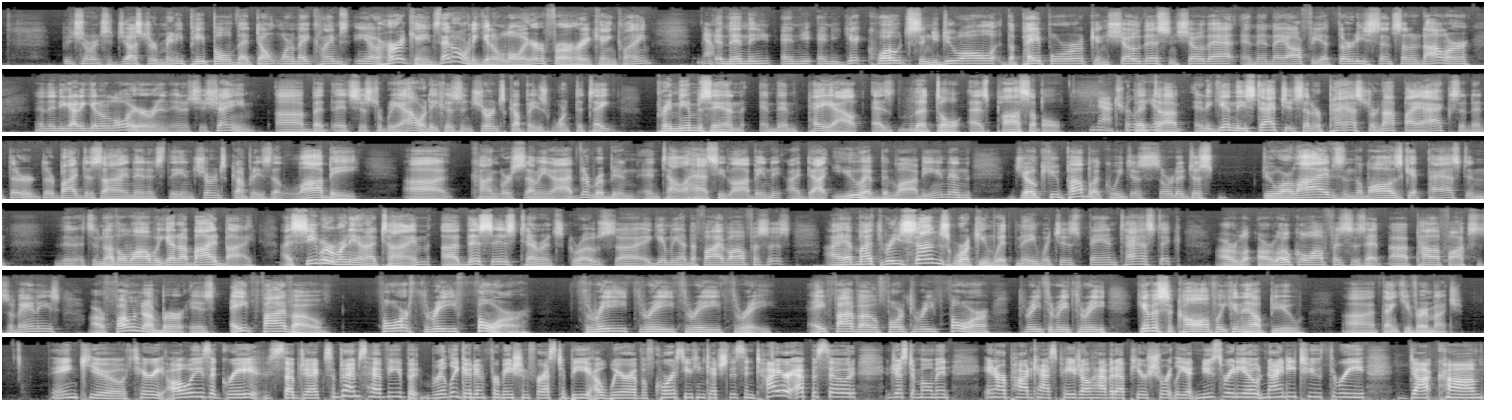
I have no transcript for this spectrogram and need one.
insurance adjuster, many people that don't want to make claims, you know, hurricanes, they don't want to get a lawyer for a hurricane claim. No. And then, then you, and you and you get quotes and you do all the paperwork and show this and show that, and then they offer you 30 cents on a dollar, and then you got to get a lawyer, and, and it's a shame. Uh, but it's just a reality because insurance companies want to take premiums in and then pay out as little as possible. Naturally. But yep. uh, and again, these statutes that are passed are not by accident; they're they're by design, and it's the insurance companies that lobby uh, Congress. I mean, I've never been in Tallahassee lobbying. I doubt you have been lobbying. And Joe Q Public, we just sort of just do our lives, and the laws get passed, and then it's another law we got to abide by. I see we're running out of time. Uh, this is Terrence Gross. Uh, again, we had the five offices. I have my three sons working with me, which is fantastic. Our, our local office is at uh, Palafox and Cervantes. Our phone number is 850 434 3333. 850 434 3333. Give us a call if we can help you. Uh, thank you very much. Thank you, Terry. Always a great subject, sometimes heavy, but really good information for us to be aware of. Of course, you can catch this entire episode in just a moment in our podcast page. I'll have it up here shortly at newsradio923.com.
